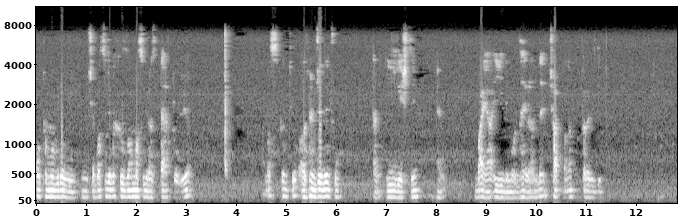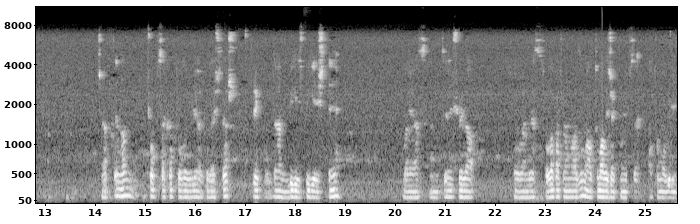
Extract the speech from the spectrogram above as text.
otomobile vuruyorsun. İşte basınca da hızlanması biraz dert oluyor. Ama sıkıntı yok. Az önce de çok yani iyi geçtim. Yani bayağı iyiydim orada herhalde. Çarpmadan kurtarabildik. Çarptığın an çok sakat olabiliyor arkadaşlar. Direkt buradan bir giriş bir gelişte bayağı sıkıntı. Şöyle oradan biraz sola kaçmam lazım. Altıma alacaktım yoksa otomobili.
